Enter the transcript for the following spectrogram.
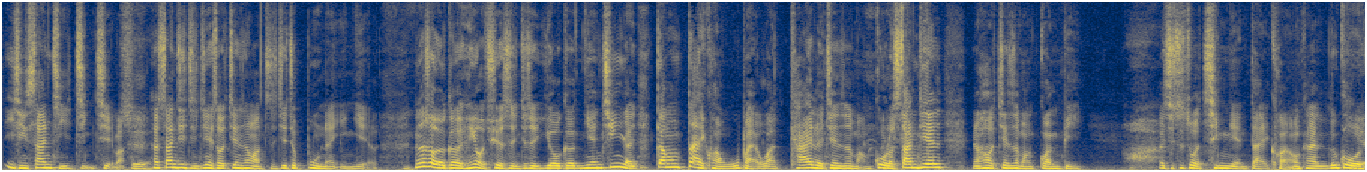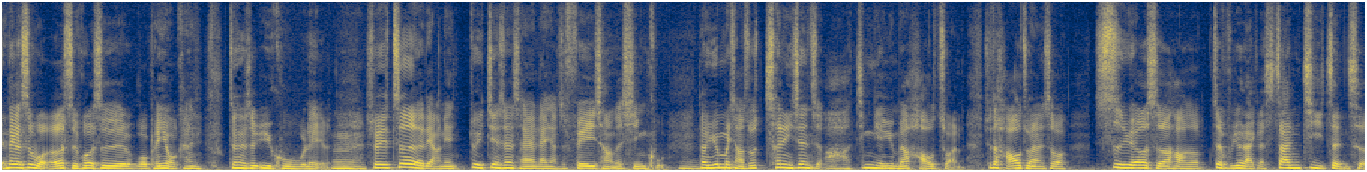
疫情三级警戒嘛，是那三级警戒的时候，健身房直接就不能营业了。那时候有个很有趣的事情，就是有个年轻人刚贷款五百万开了健身房，过了三天，然后健身房关闭。而且是做青年贷款。我看如果那个是我儿子或者是我朋友，我看真的是欲哭无泪了。嗯所以这两年对健身产业来讲是非常的辛苦。但原本想说撑一阵子啊，今年原本要好转了，就是好转的时候，四月二十二号的时候，政府又来个三剂政策，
